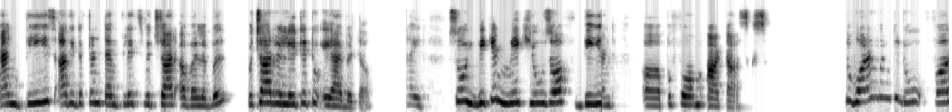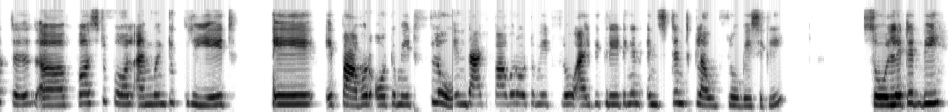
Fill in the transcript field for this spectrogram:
And these are the different templates which are available, which are related to AI Builder right so we can make use of these and uh, perform our tasks so what i'm going to do first is uh, first of all i'm going to create a, a power automate flow. In that power automate flow i'll be creating an instant cloud flow basically. So let it be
